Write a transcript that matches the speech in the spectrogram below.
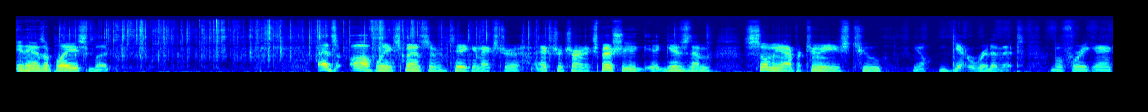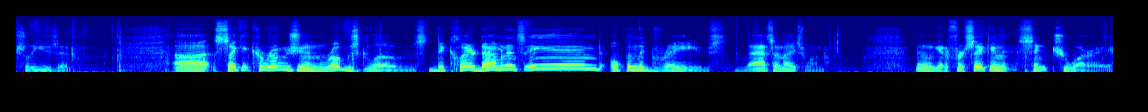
It has a place, but that's awfully expensive to take an extra extra turn. Especially, it gives them so many opportunities to you know get rid of it before you can actually use it. Uh, Psychic Corrosion, Rogue's Gloves, Declare Dominance, and Open the Graves. That's a nice one. And then we get a Forsaken Sanctuary.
